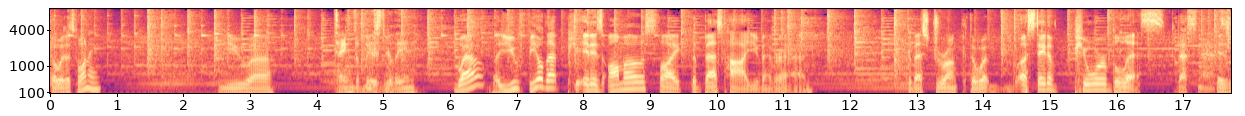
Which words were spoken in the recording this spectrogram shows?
but with a 20, you, uh, Tame the beast within. Well, you feel that pu- it is almost like the best high you've ever had. The best drunk, the w- a state of pure bliss Best snacks. is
